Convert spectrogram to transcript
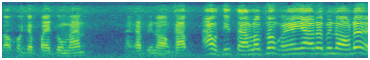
เราก็จะไปตรงนั้นนะครับพี่น้องครับ เอ้าติดตามรับชมกันยาวๆเด้อพี่น้องเด้อ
